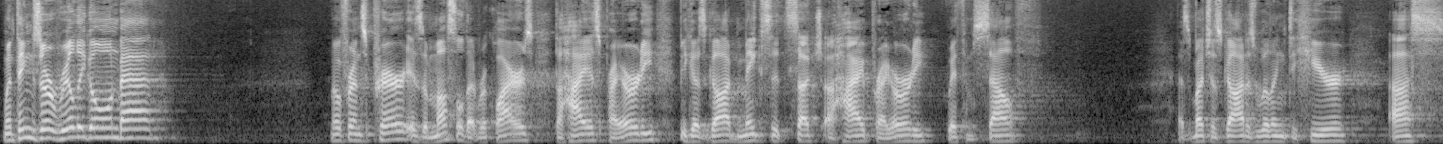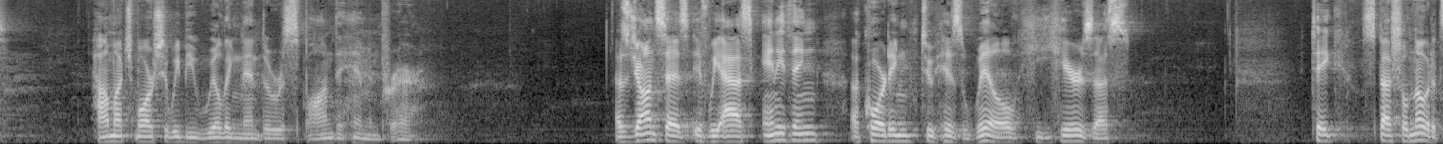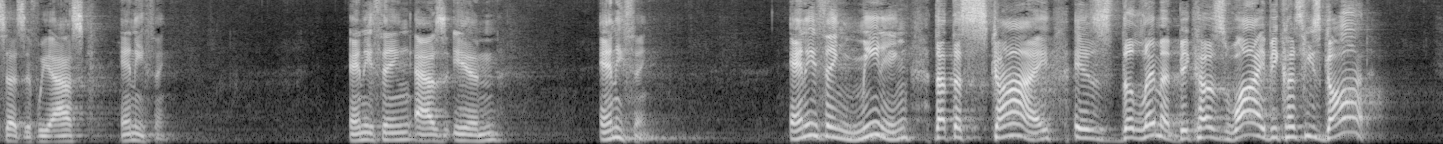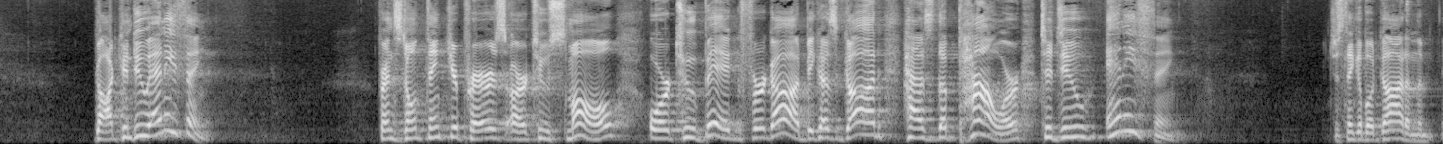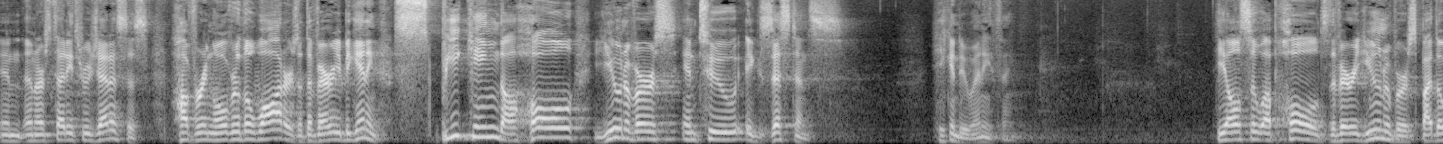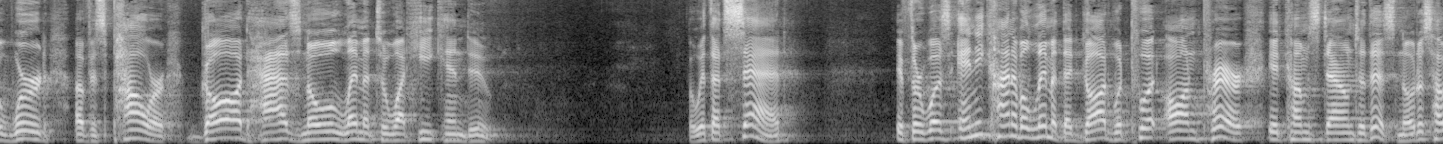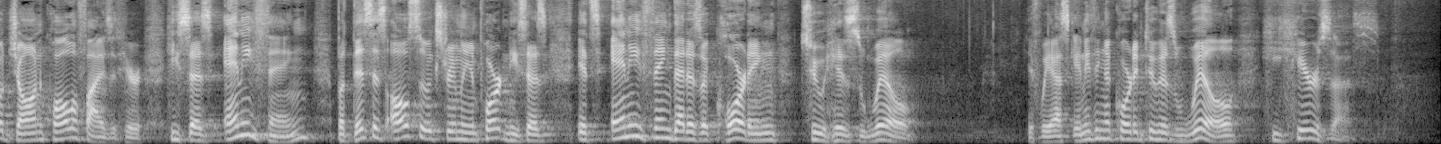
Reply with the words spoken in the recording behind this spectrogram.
When things are really going bad? No, friends, prayer is a muscle that requires the highest priority because God makes it such a high priority with Himself. As much as God is willing to hear us, how much more should we be willing then to respond to Him in prayer? As John says, if we ask anything according to His will, He hears us. Take special note. It says, if we ask anything, anything as in anything. Anything meaning that the sky is the limit. Because why? Because He's God. God can do anything. Friends, don't think your prayers are too small or too big for God because God has the power to do anything. Just think about God in, the, in, in, our study through Genesis, hovering over the waters at the very beginning, speaking the whole universe into existence. He can do anything. He also upholds the very universe by the word of his power. God has no limit to what he can do. But with that said, if there was any kind of a limit that God would put on prayer, it comes down to this. Notice how John qualifies it here. He says anything, but this is also extremely important. He says it's anything that is according to his will. If we ask anything according to his will, he hears us.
